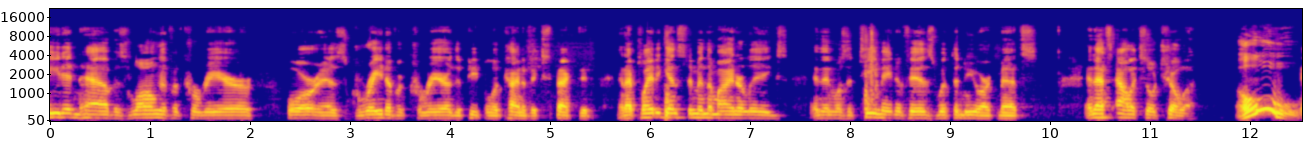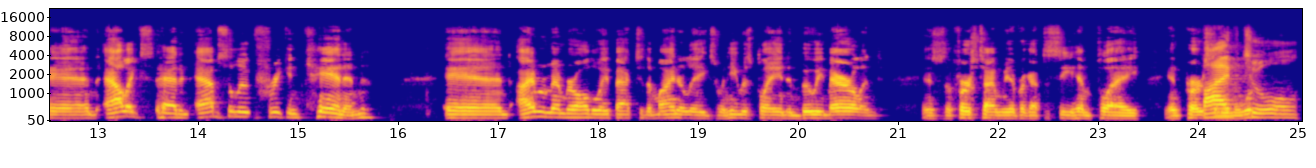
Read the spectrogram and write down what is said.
he didn't have as long of a career or as great of a career that people had kind of expected. And I played against him in the minor leagues and then was a teammate of his with the New York Mets. And that's Alex Ochoa. Oh, And Alex had an absolute freaking cannon. And I remember all the way back to the minor leagues when he was playing in Bowie, Maryland. And this is the first time we ever got to see him play in person. five tool,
